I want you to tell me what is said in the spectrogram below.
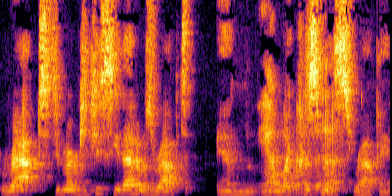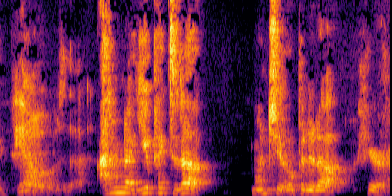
wrapped. Do you remember? Did you see that? It was wrapped in Yeah, uh, like Christmas wrapping. Yeah, what was that? I don't know. You picked it up. Why don't you open it up? Here.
